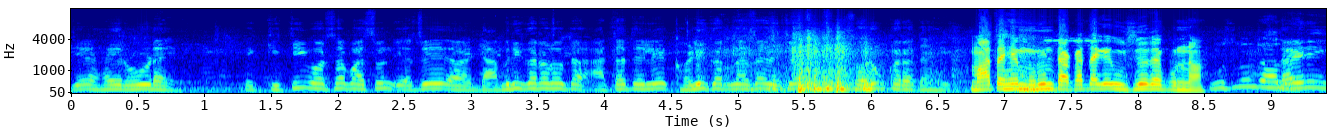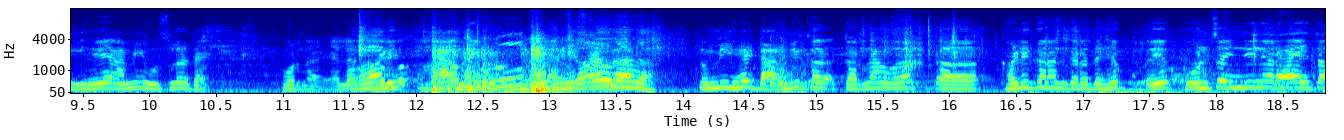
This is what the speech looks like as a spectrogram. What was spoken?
जे हे रोड आहे ते किती वर्षापासून याचे डांबरीकरण होतं. आता त्याला खडीकरणाचं याचं स्वरूप करत आहे. मग आता हे मुरुम टाकत आहे की उचलत आहे पुन्हा? उचलून राहिला. नाही नाही, हे आम्ही उचलत आहे. पूर्ण. याला हा खडी हा मुरुम मला हे जाळा सांगा, झाला. तुम्ही हे डांबरीकरणावर अ, खडीकरण करत आहे. हे हे कोणचं इंजिनियर आहे इथं?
